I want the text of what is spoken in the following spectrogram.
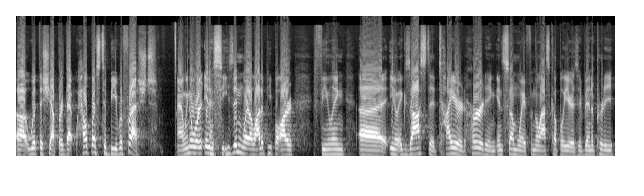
uh, with the shepherd that help us to be refreshed. And we know we're in a season where a lot of people are feeling uh, you know, exhausted, tired, hurting in some way from the last couple years. They've been a pretty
